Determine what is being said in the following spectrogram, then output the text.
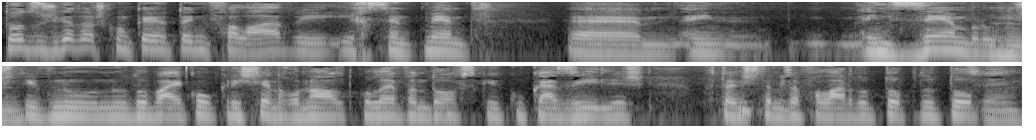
Todos os jogadores com quem eu tenho falado e, e recentemente. eh, em, em dezembro estive no, no Dubai com o Cristiano Ronaldo, com o Lewandowski, com o Casilhas, portanto estamos a falar do topo do topo. Sim.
